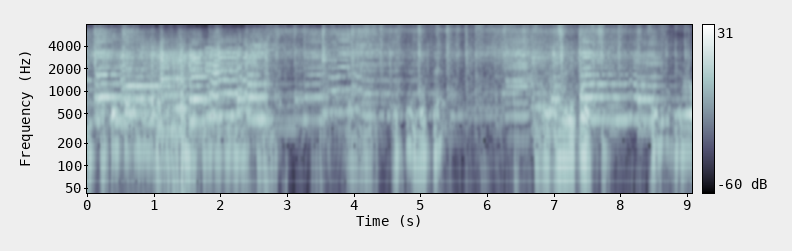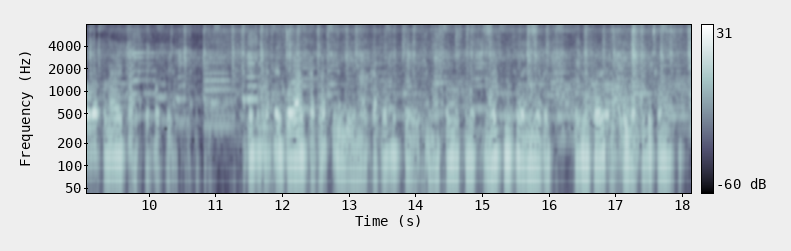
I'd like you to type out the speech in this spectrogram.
ustedes saben una de las cosas que me pongo Este es 12. O me dejo este. Lo único que yo no lo voy a poner ahorita este porque yo soy mucho de jugar Alcatraz y en Alcatraz este no mucho, no hay mucho de nieve. Es mejor y aquí dejamos este.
